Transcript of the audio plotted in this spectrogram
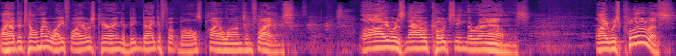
I had to tell my wife why I was carrying a big bag of footballs, pylons, and flags. I was now coaching the Rams. I was clueless.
